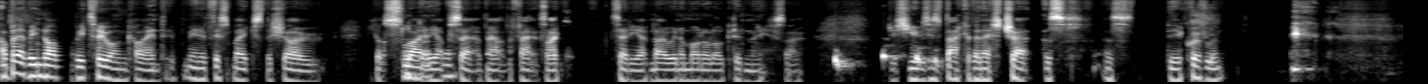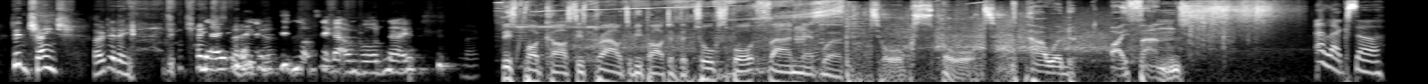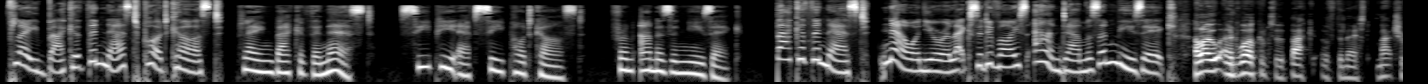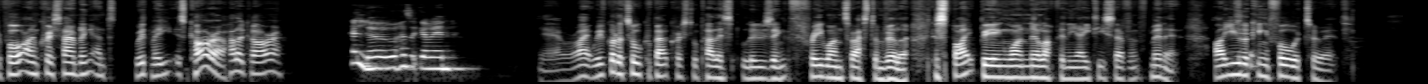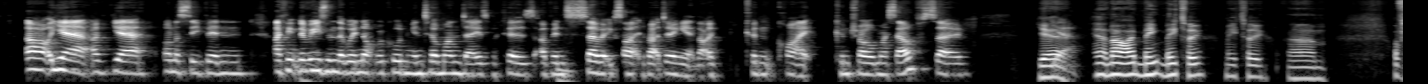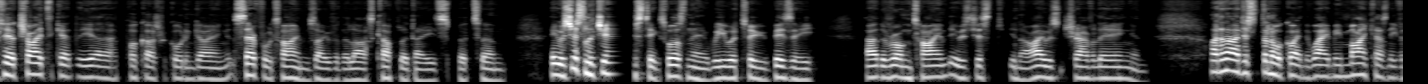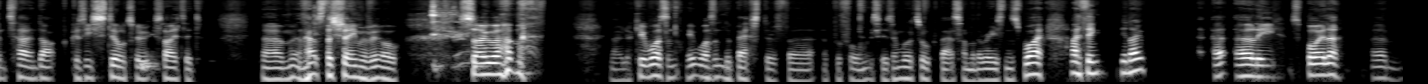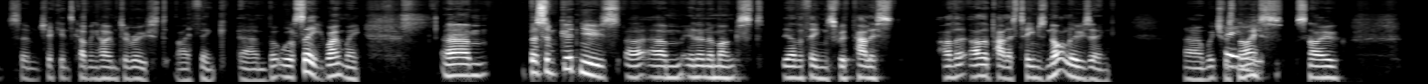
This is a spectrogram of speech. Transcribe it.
I better be not be too unkind. I mean, if this makes the show, he got oh, slightly Okay. upset about the fact I said he had no in a monologue, didn't he? So just use his back of the nest chat as as the equivalent. Didn't change though, did he? Didn't change No, no, did not take that on board. No. This podcast is proud to be part of the TalkSport Fan Network. TalkSport, powered by fans. Alexa, play Back of the Nest podcast. Playing Back of the Nest, CPFC podcast from Amazon Music. Back of the Nest, now on your Alexa device and Amazon Music. Hello and welcome to the back of the nest match report. I'm Chris Hambling, and with me is Caragh. Hello, Caragh. Hello, how's it going? Yeah, all right. We've got to talk about Crystal Palace losing 3 1 to Aston Villa, despite being 1 0 up in the 87th minute. Are you looking forward to it? Oh yeah, I've yeah, honestly been I think the reason that we're not recording until Monday is because I've been Mm. so excited about doing it that I couldn't quite control myself. So Yeah. Yeah. Yeah, no, I, me, me too. Me too. Um, obviously, I tried to get the uh, podcast recording going several times over the last couple of days, but um, it was just logistics, wasn't it? We were too busy at the wrong time. It was just, you know, I was traveling and I don't know. I just don't know what got in the way. I mean, Mike hasn't even turned up because he's still too excited. Um, and that's the shame of it all. So, um, no, look, it wasn't, it wasn't the best of, uh, of performances. And we'll talk about some of the reasons why. I think, you know, uh, early spoiler um, some chickens coming home to roost i think um, but we'll see won't we um, but some good news uh, um, in and amongst the other things with palace other other palace teams not losing uh, which was Hey. nice so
